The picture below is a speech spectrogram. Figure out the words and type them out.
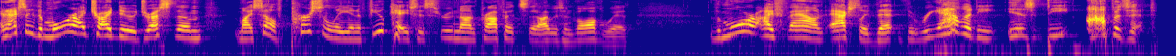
and actually the more I tried to address them myself personally in a few cases through nonprofits that I was involved with, the more I found actually that the reality is the opposite.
